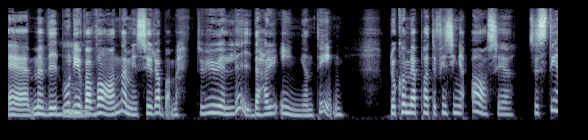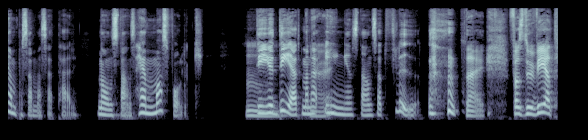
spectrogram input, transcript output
Eh, men vi borde ju vara vana. Min syrra bara, men du är ju i LA, det här är ju ingenting. Då kom jag på att det finns inga AC-system på samma sätt här någonstans hemma hos folk. Det är ju det, att man har Nej. ingenstans att fly. Nej, fast du vet,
